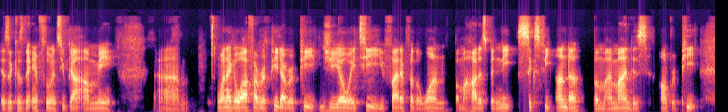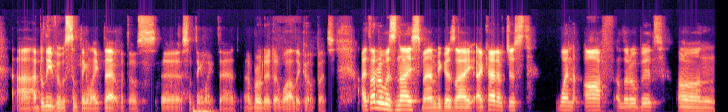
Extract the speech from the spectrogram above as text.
Is it because the influence you got on me? Um, when I go off, I repeat, I repeat, G O A T, you fighting for the one, but my heart is beneath, six feet under, but my mind is on repeat. Uh, I believe it was something like that with those, uh, something like that. I wrote it a while ago, but I thought it was nice, man, because I, I kind of just went off a little bit on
